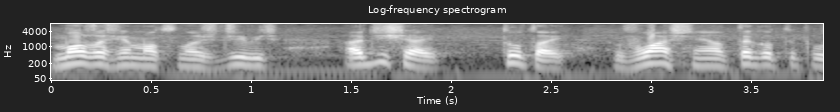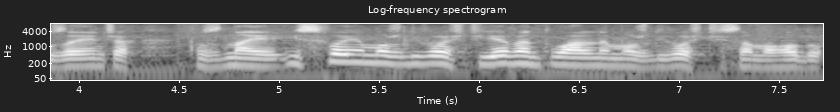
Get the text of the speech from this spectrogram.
może się mocno zdziwić, a dzisiaj tutaj właśnie na tego typu zajęciach poznaje i swoje możliwości, i ewentualne możliwości samochodu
